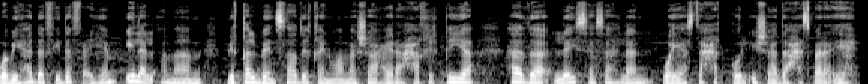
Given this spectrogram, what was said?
وبهدف دفعهم إلى الأمام بقلب صادق ومشاعر حقيقية هذا ليس سهلا ويستحق الإشادة حسب رأيه.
